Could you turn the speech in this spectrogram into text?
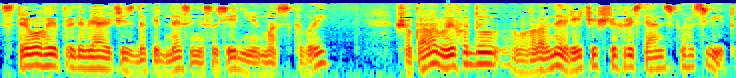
з тривогою придивляючись до піднесення сусідньої Москви, шукала виходу в головне річище християнського світу.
